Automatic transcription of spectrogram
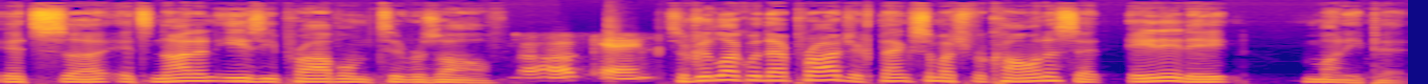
It's uh, it's not an easy problem to resolve. Okay. So good luck with that project. Thanks so much for calling us at 888 Money Pit.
